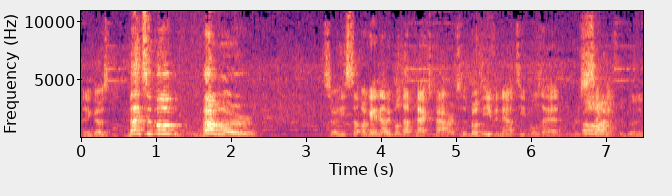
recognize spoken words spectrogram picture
And he goes, maximum power! So he's still, okay, now they both have max power. So they're both even now. T pulls ahead for a Oh, I second. missed the buoy.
